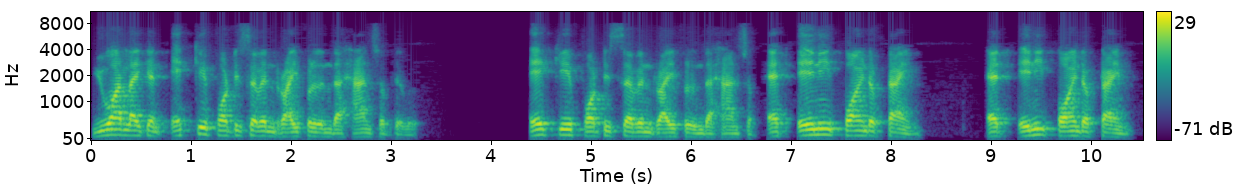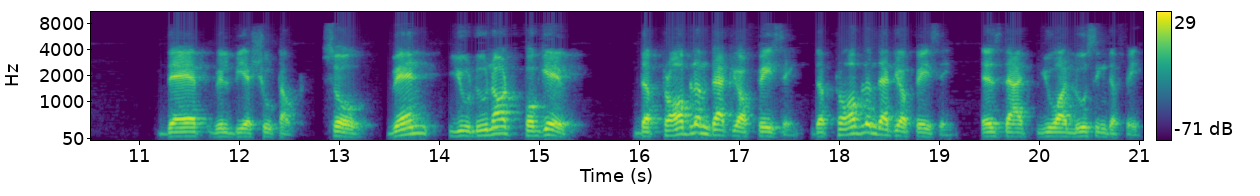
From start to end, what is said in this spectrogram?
you are like an AK-47 rifle in the hands of devil. AK-47 rifle in the hands of at any point of time, at any point of time, there will be a shootout. So when you do not forgive, the problem that you are facing, the problem that you are facing is that you are losing the faith.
